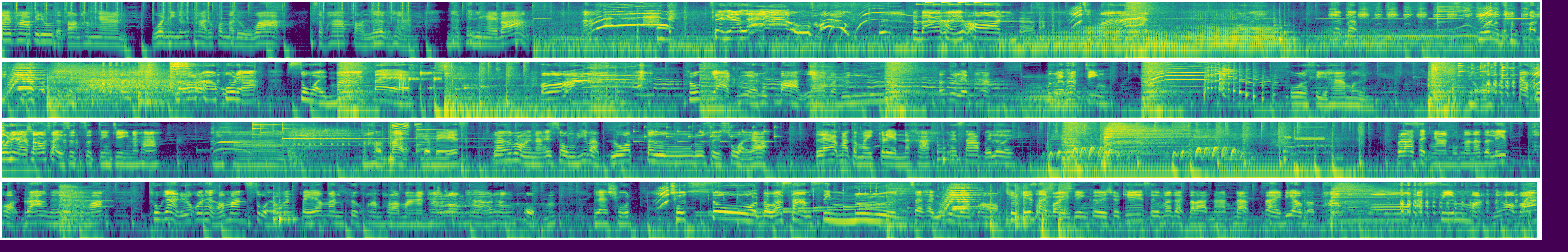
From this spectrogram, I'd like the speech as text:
เคยพาไปดูแต่ตอนทำงาน วันนี้นัทจะพาทุกคนมาดูว่า สภาพตอนเลิกงาน นัดเป็นยังไงบ้างอ้าวเสร็จงานแล้วว้าวกลับบ้านค่ะพี่พรครับเจ็บมากโอ้ยเจ็บแบบคิดว่ามันทำคอนแล้วแล้วรองเท้าคู่เนี้ยสวยมากแต่ โอ้ย ทุกหยาดเหงื่อทุกบาทแลกมาด้วยเลือดก็คือเล็บหัก มึงเล็บหักจริงคู่สี่ห้าหมื่นแต่คู่ที่นะชอบใส่สุดๆ จริง ๆนะคะ นี่ค่ะรองเท้าแตะ the best แล้วจะบอกเลยนะไอ้ทรงที่แบบรวบตึงดูสวยๆอะแลกมากับไมเกรนนะคะ ให้ทราบไว้เลย เวลาเสร็จงานปุ๊บนั้นะจะรีบ อดร่างเลยให้รู้สึกว่าทุกอย่างที่ทุกคนเห็นว่ามันสวยว่ามันเป๊ะมันคือความทรมานทั้งรองเท้าทั้งผมและชุด ชุดสูทแบบว่า3ามสิบหมื่นใส่ถ่ายรูปอย่างเดียวพอชุดที่ใส่บ่อยจริงๆ คือชุดที่ซื้อมาจากตลาดนัดแบบใส่เดี่ยวแบบพังโง่อัดซิมอะนึกออกปะ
